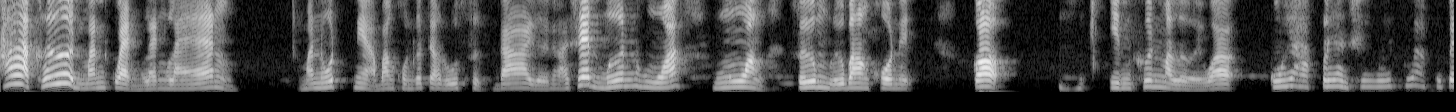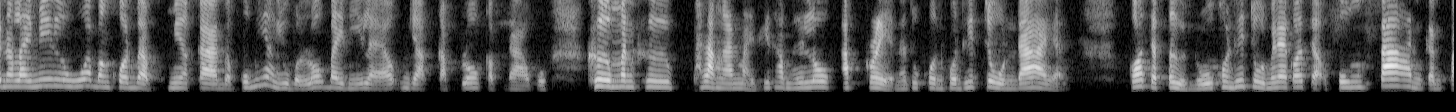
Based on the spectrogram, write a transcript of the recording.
ถ้าคลื่นมันแกว่งแรงๆ มนุษย์เนี่ยบางคนก็จะรู้สึกได้เลยนะคะ เช่นมึนหัวง่วง ซึมหรือบางคนเนี่ยก็อินขึ้นมาเลยว่ากูอยากเปลี่ยนชีวิตว่ากูเป็นอะไรไม่รู้ว่าบางคนแบบมีอาการแบบกูไม่อยากอยู่บนโลกใบนี้แล้ว อยากกลับโลกกับดาวกูคือมันคือพลังงานใหม่ที่ทำให้โลกอัปเกรดนะทุกคนคนที่จูนได้อะก็จะตื่นรู้คนที่จูนไม่ได้ก็จะฟุ้งซ่านกันไป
